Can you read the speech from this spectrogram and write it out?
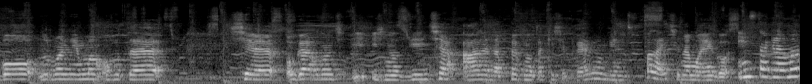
bo normalnie mam ochotę się ogarnąć i iść na zdjęcia, ale na pewno takie się pojawią, więc wpadajcie na mojego Instagrama.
